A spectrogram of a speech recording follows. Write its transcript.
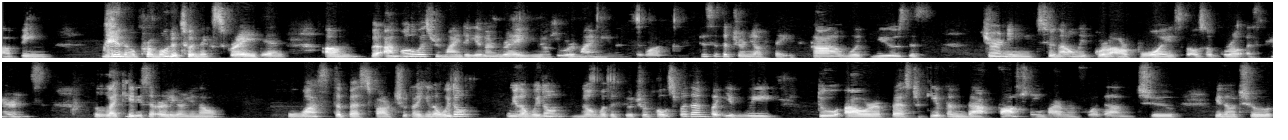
uh, being, you know, promoted to next grade? And um, but I'm always reminded, even Ray, you know, he would remind me and say, well, this is the journey of faith. God would use this journey to not only grow our boys but also grow as parents. Like Katie said earlier, you know, what's the best for our children? Like, you know, we don't, you know, we don't know what the future holds for them, but if we do our best to give them that fostering environment for them to, you know, to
